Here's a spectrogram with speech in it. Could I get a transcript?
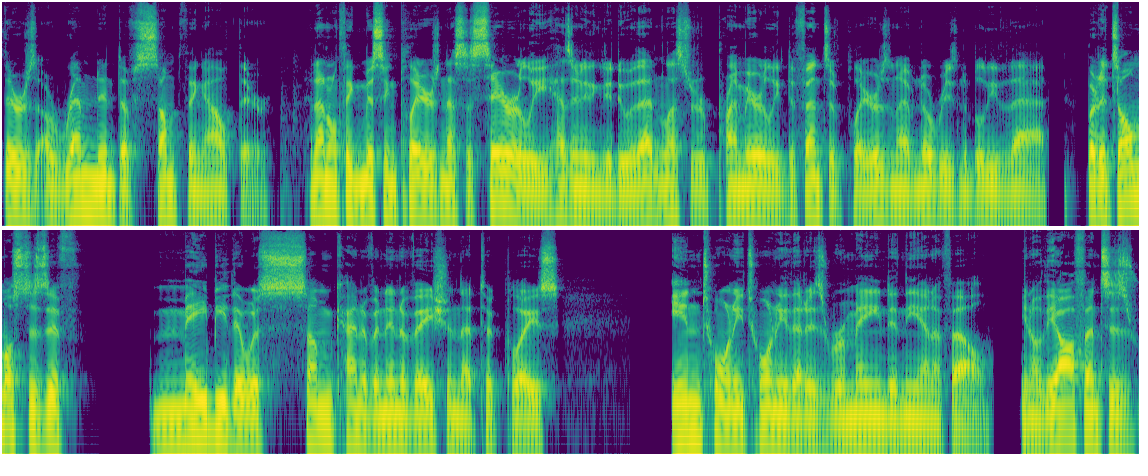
there's a remnant of something out there. And I don't think missing players necessarily has anything to do with that, unless they're primarily defensive players, and I have no reason to believe that. But it's almost as if maybe there was some kind of an innovation that took place in 2020 that has remained in the NFL. You know, the offense offenses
